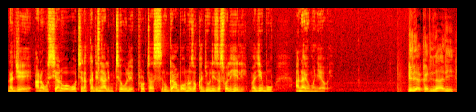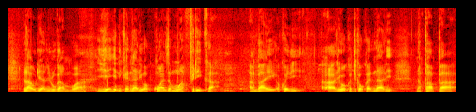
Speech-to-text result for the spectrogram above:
Na je, ana uhusiano wowote na kardinali mteule Protas Rugambwa? Unaweza ukajiuliza swali hili, majibu anayo mwenyewe. Gelea Kardinali Laurian Rugambwa, yeye ni kardinali wa kwanza Mwafrika ambaye kwa kweli aliwekwa katika ukardinali na Papa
